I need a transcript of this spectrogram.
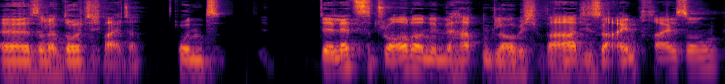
äh, sondern deutlich weiter. Und der letzte Drawdown, den wir hatten, glaube ich, war diese Einpreisung.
